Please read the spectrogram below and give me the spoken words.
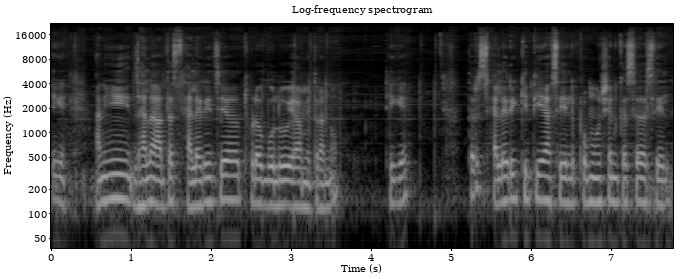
ठीक आहे. आणि झालं आता सॅलरीचं थोडं बोलूया मित्रांनो. ठीक आहे. तर सॅलरी किती असेल? प्रमोशन कसं असेल?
